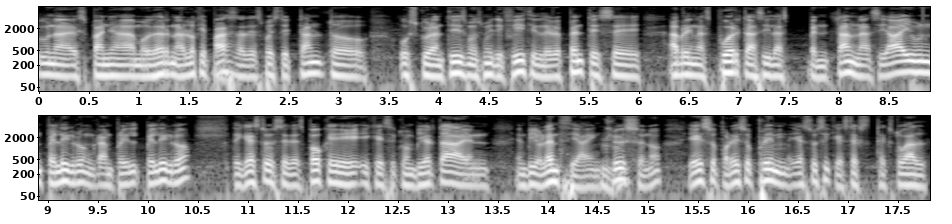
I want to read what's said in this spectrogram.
una España moderna. Lo que pasa después de tanto oscurantismo es muy difícil. De repente se abren las puertas y las ventanas y hay un peligro, un gran peligro, de que esto se despoque y, que se convierta en, violencia incluso, ¿no? Y eso, por eso Prim, y eso sí que es textual,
